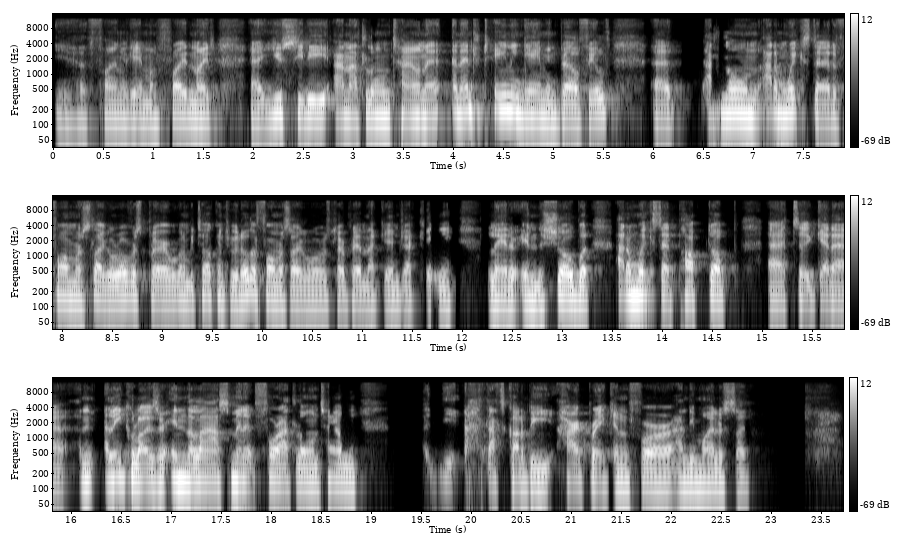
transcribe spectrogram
Yeah, the final game on Friday night, uh, UCD and Athlone Town, an entertaining game in Belfield. Uh, Athlone, Adam Wixted, a former Sligo Rovers player. We're going to be talking to another former Sligo Rovers player playing that game, Jack Keaney, later in the show. But Adam Wixted popped up uh, to get a an, an, equaliser in the last minute for Athlone Town. That's got to be heartbreaking for Andy Myler's side.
